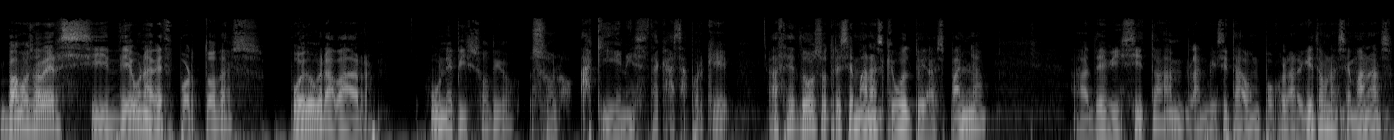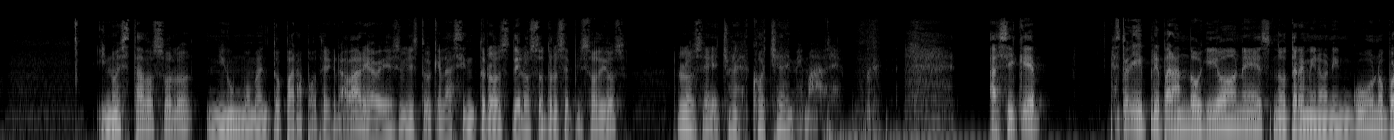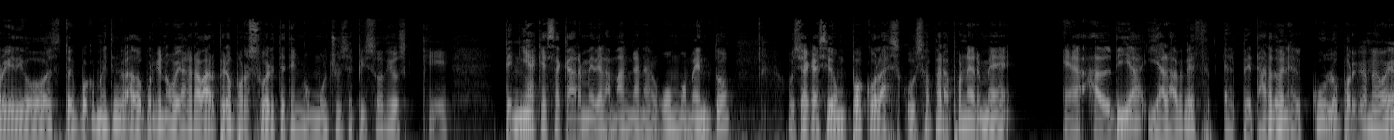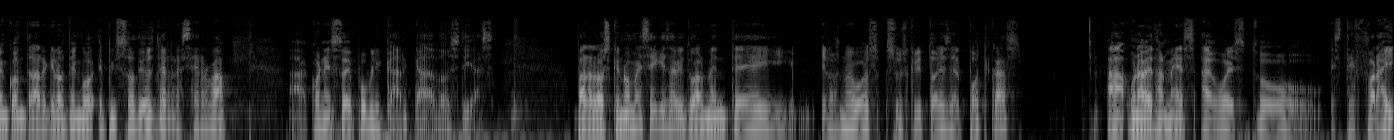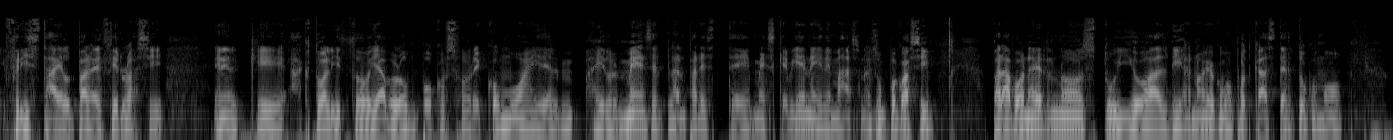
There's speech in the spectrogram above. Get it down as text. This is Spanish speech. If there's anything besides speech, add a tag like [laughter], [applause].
Vamos a ver si de una vez por todas puedo grabar un episodio solo aquí en esta casa, porque hace dos o tres semanas que he vuelto a España ah, de visita, en plan visita un poco larguita, unas semanas, y no he estado solo ni un momento para poder grabar. Y habéis visto que las intros de los otros episodios los he hecho en el coche de mi madre. [laughs] Así que Estoy ahí preparando guiones, no termino ninguno porque digo, estoy poco motivado porque no voy a grabar, pero por suerte tengo muchos episodios que tenía que sacarme de la manga en algún momento. O sea que ha sido un poco la excusa para ponerme eh, al día y a la vez el petardo en el culo, porque me voy a encontrar que no tengo episodios de reserva ah, con esto de publicar cada dos días. Para los que no me seguís habitualmente y los nuevos suscriptores del podcast, Ah, una vez al mes hago esto, este freestyle, para decirlo así, en el que actualizo y hablo un poco sobre cómo ha ido, el, ha ido el mes, el plan para este mes que viene y demás, ¿no? Es un poco así para ponernos tú y yo al día, ¿no? Yo como podcaster, tú como,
